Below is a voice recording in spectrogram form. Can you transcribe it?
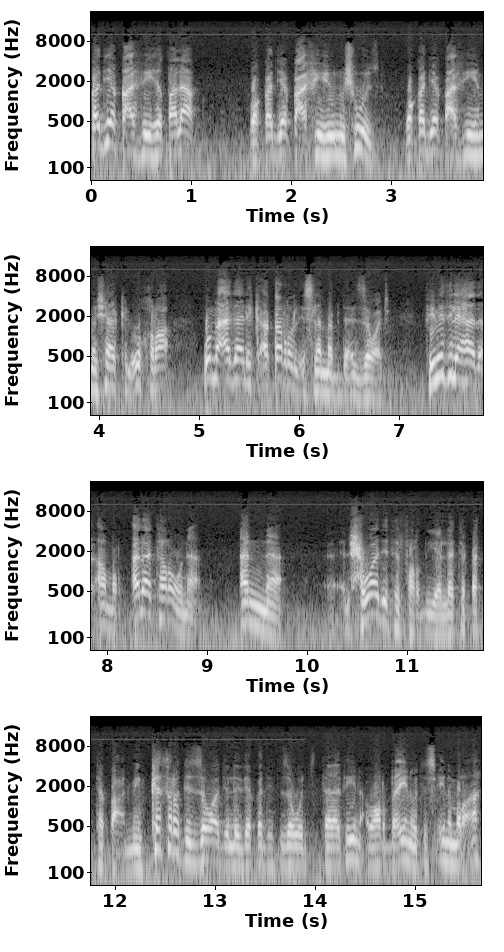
قد يقع فيه طلاق وقد يقع فيه نشوز وقد يقع فيه مشاكل أخرى ومع ذلك أقر الإسلام مبدأ الزواج. في مثل هذا الأمر ألا ترون أن الحوادث الفردية التي قد تقع من كثرة الزواج الذي قد يتزوج 30 أو 40 أو 90 امرأة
